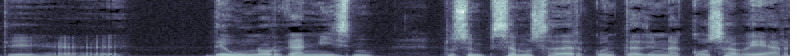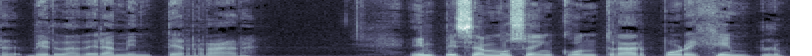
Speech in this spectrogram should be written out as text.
de, de un organismo, nos empezamos a dar cuenta de una cosa verdaderamente rara. Empezamos a encontrar, por ejemplo,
